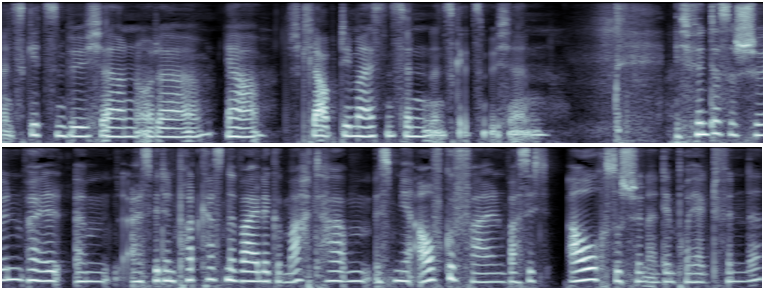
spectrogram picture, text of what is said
in Skizzenbüchern oder ja, ich glaube, die meisten sind in Skizzenbüchern. Ich finde das so schön, weil ähm, als wir den Podcast eine Weile gemacht haben, ist mir aufgefallen, was ich auch so schön an dem Projekt finde,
